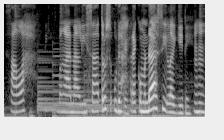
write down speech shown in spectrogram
salah nih menganalisa terus udah Oke. rekomendasi lagi nih? Mhm.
